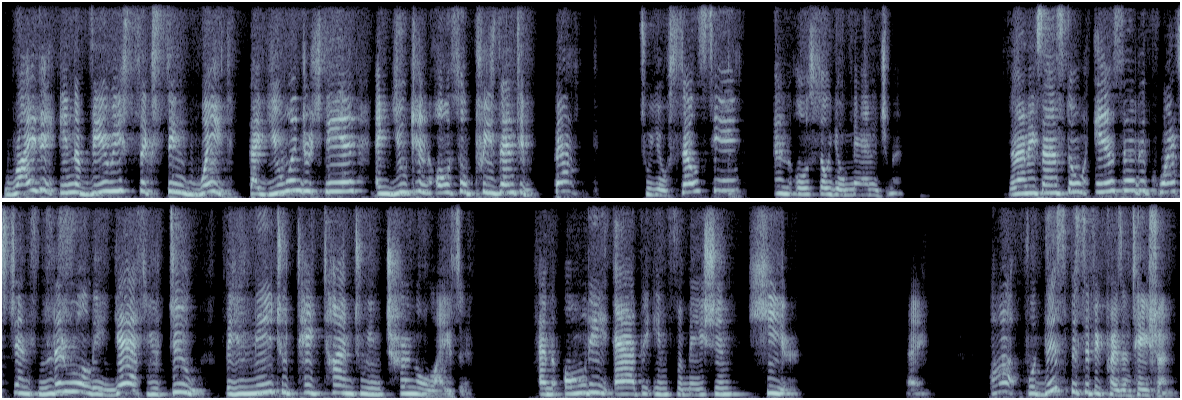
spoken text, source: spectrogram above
Write it in a very succinct way that you understand and you can also present it back to your sales team and also your management does that make sense? Don't answer the questions literally. Yes, you do, but you need to take time to internalize it and only add the information here. Okay. Uh, for this specific presentation,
